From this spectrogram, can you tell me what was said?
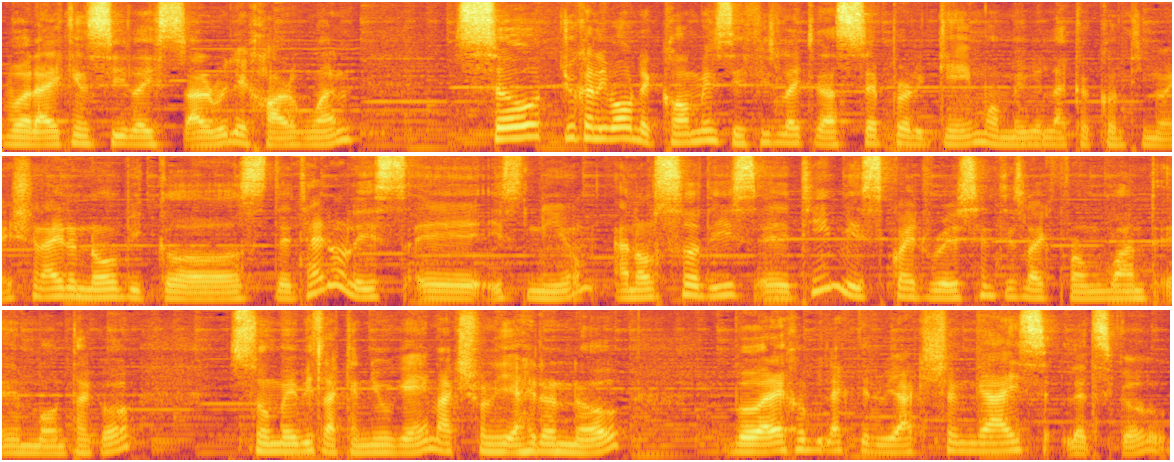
But I can see like it's a really hard one. So you can leave out the comments if it's like a separate game or maybe like a continuation. I don't know because the title is uh, is new and also this uh, team is quite recent. It's like from one uh, month ago, so maybe it's like a new game. Actually, I don't know, but I hope you like the reaction, guys. Let's go.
